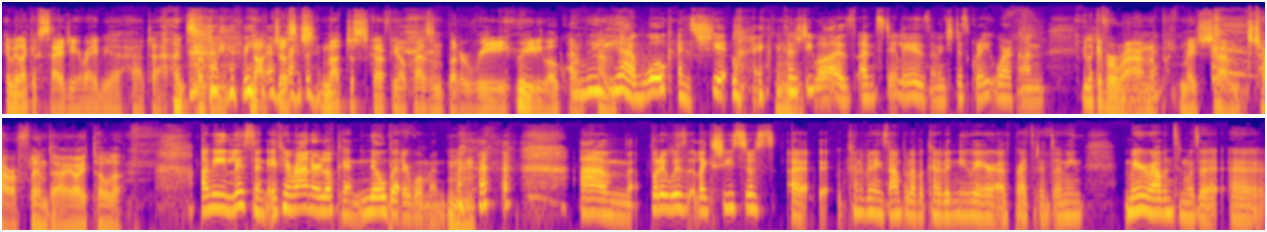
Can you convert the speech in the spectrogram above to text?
it'd be like if Saudi Arabia had, uh, had suddenly not just president. not just got a female president, but a really really woke one. really, And yeah, woke as shit, like because Mm. she was and still is. I mean, she does great work on. It'd be like if Iran made um, Tara Flynn the Ayatollah. I mean, listen, if Iran are looking, no better woman. Mm-hmm. um, but it was like she's just a, a kind of an example of a kind of a new era of president. I mean, Mary Robinson was a, a,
